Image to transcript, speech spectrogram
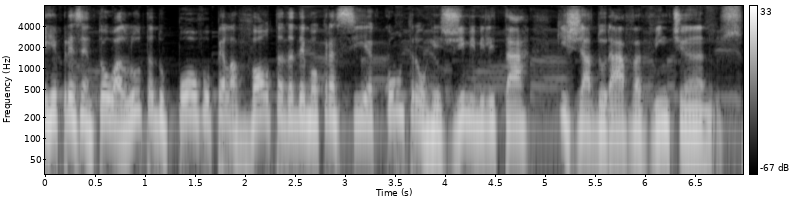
e representou a luta do povo pela volta da democracia contra o regime militar que já durava 20 anos.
